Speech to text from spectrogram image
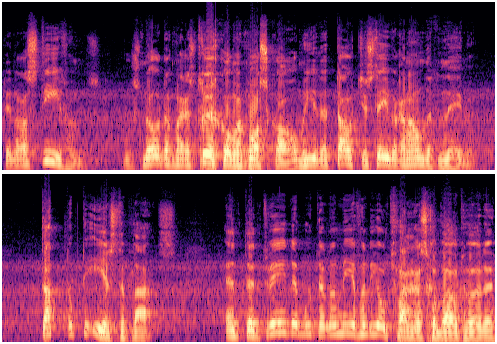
Generaal Stevens moest nodig maar eens terugkomen uit Moskou... om hier de touwtjes stevig aan handen te nemen. Dat op de eerste plaats. En ten tweede moeten er meer van die ontvangers gebouwd worden.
